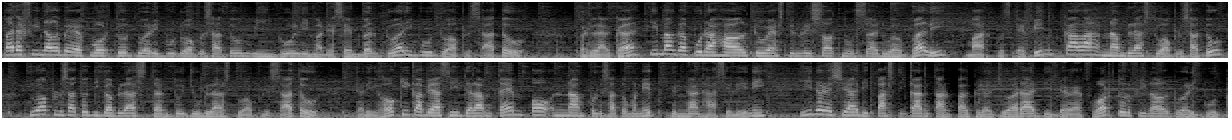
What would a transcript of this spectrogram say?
pada final BF World Tour 2021 Minggu 5 Desember 2021. Berlaga di Manggapura Hall The Westin Resort Nusa Dua Bali, Marcus Kevin kalah 16-21, 21-13 dan 17-21 dari Hoki Kabiasi dalam tempo 61 menit dengan hasil ini Indonesia dipastikan tanpa gelar juara di BWF World Tour Final 2021.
